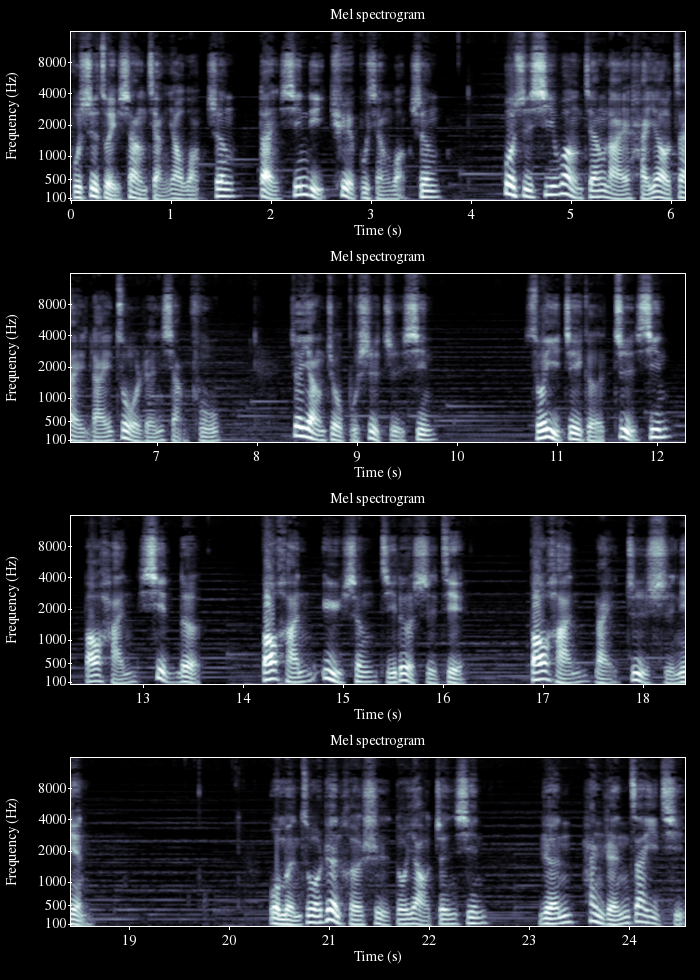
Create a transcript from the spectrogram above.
不是嘴上讲要往生，但心里却不想往生，或是希望将来还要再来做人享福，这样就不是至心。所以，这个至心包含信乐。包含欲生极乐世界，包含乃至十念。我们做任何事都要真心。人和人在一起，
